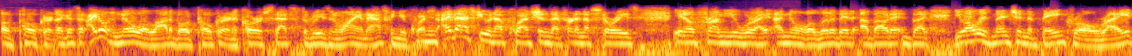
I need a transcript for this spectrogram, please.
of poker, like I said, I don't know a lot about poker, and of course, that's the reason why I'm asking you questions. Mm-hmm. I've asked you enough questions. I've heard enough stories, you know, from you where I, I know a little bit about it. But you always mention the bankroll, right?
